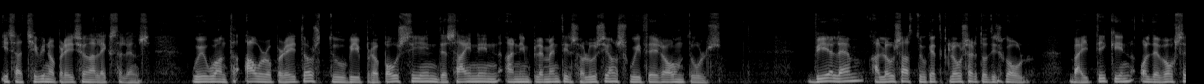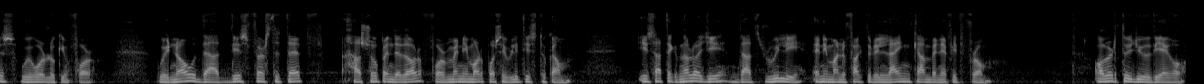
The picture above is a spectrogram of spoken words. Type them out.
is achieving operational excellence. We want our operators to be proposing, designing, and implementing solutions with their own tools. VLM allows us to get closer to this goal by ticking all the boxes we were looking for. We know that this first step has opened the door for many more possibilities to come. It's a technology that really any manufacturing line can benefit from. Over to you, Diego.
